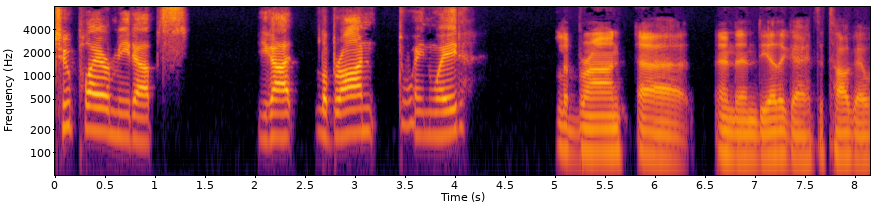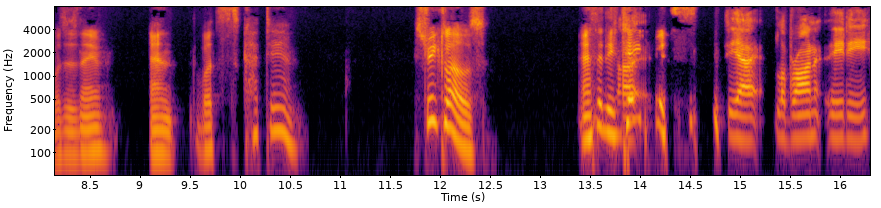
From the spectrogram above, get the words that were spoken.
two player meetups, you got LeBron, Dwyane Wade. LeBron, uh, and then the other guy, the tall guy, what's his name? And what's goddamn street clothes? Anthony Uh, Davis. Yeah, LeBron, AD.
